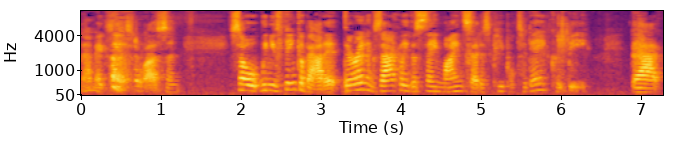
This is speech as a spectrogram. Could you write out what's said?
that makes sense to us. And so when you think about it, they're in exactly the same mindset as people today could be. That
